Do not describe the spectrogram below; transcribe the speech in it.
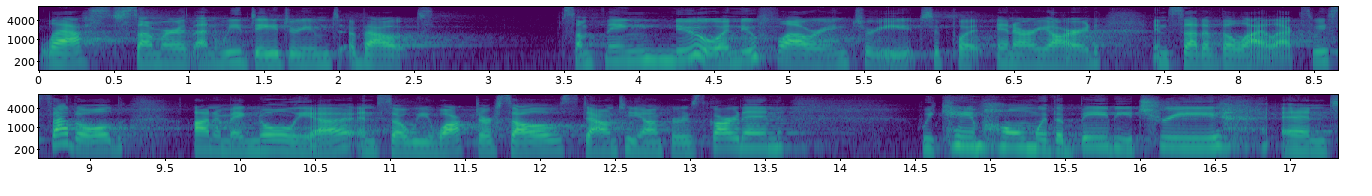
last summer, then we daydreamed about something new, a new flowering tree to put in our yard instead of the lilacs. We settled on a magnolia. And so we walked ourselves down to Yonkers Garden. We came home with a baby tree and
